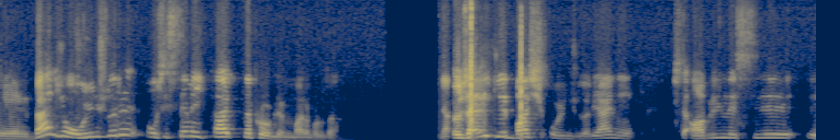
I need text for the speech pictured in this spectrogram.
E, bence o oyuncuları o sisteme ikna etme problemi var burada. Yani özellikle baş oyuncular yani işte Abrines'i, e,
